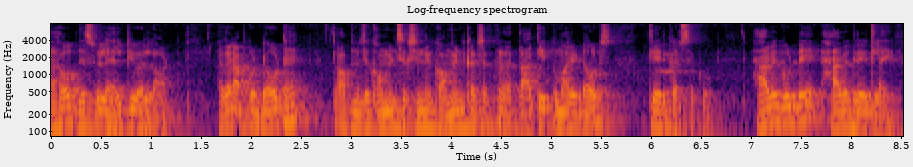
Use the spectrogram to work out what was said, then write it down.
I hope this will help you a lot अगर आपको डाउट है तो आप मुझे कमेंट सेक्शन में कमेंट कर सकते हैं ताकि तुम्हारे डाउट्स क्लियर कर सको। Have a good day, have a great life.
